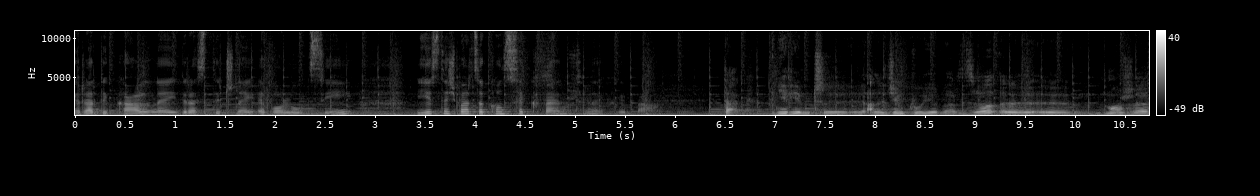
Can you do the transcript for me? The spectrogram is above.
radykalnej, drastycznej ewolucji. Jesteś bardzo konsekwentny chyba. Tak, nie wiem czy, ale dziękuję bardzo. E, e, Może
